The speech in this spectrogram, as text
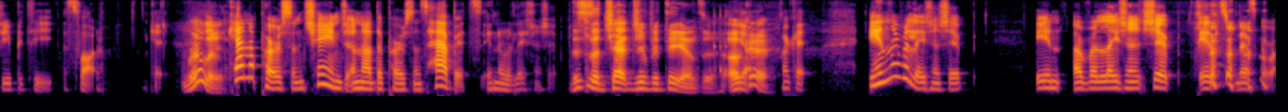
GPT-svar. Really? Can a person change another person's habits in a relationship? This is a chat GPT answer. Okay. Yeah, okay. In a relationship, in a relationship, it's... Skojar.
